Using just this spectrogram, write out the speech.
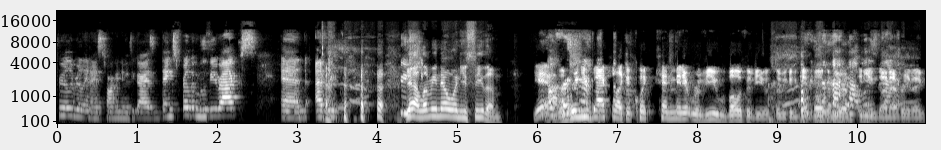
really, really nice talking to you with you guys. And thanks for the movie recs and everything. yeah let me know when you see them Yeah, Oh, we'll for bring you back to like a quick 10 minute review, both of you, so we can get both of your opinions on everything.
